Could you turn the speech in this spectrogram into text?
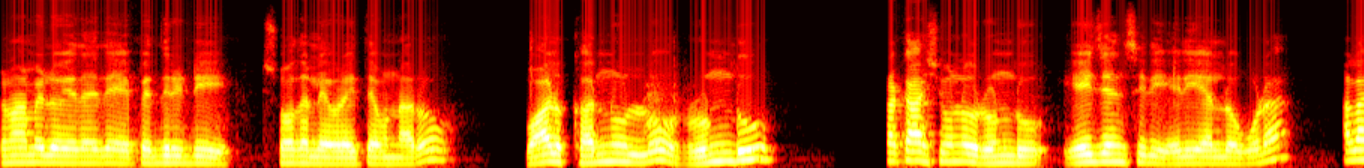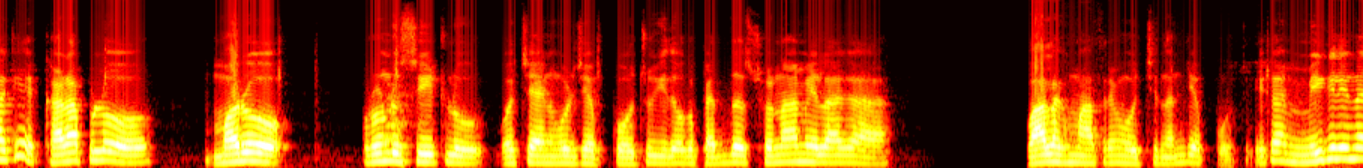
సునామీలో ఏదైతే పెద్దిరెడ్డి సోదరులు ఎవరైతే ఉన్నారో వాళ్ళు కర్నూలులో రెండు ప్రకాశంలో రెండు ఏజెన్సీ ఏరియాల్లో కూడా అలాగే కడపలో మరో రెండు సీట్లు వచ్చాయని కూడా చెప్పుకోవచ్చు. ఇది ఒక పెద్ద సునామీ లాగా వాళ్ళకి మాత్రమే వచ్చిందని చెప్పవచ్చు. ఇక మిగిలిన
